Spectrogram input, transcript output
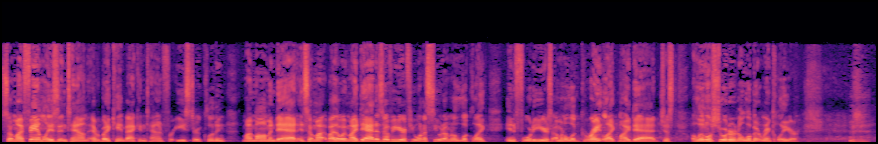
so my family is in town. Everybody came back in town for Easter, including my mom and dad. And so, my, by the way, my dad is over here. If you want to see what I'm going to look like in 40 years, I'm going to look great like my dad, just a little shorter and a little bit wrinklier.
